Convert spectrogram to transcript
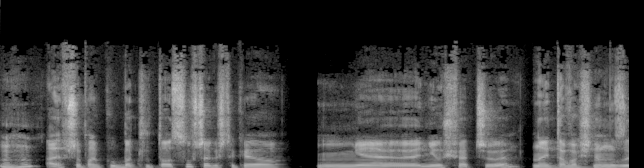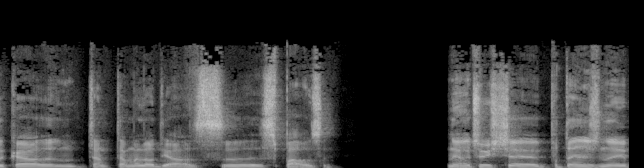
mhm. ale w przypadku Battletoadsów czegoś takiego nie, nie uświadczyłem. No i ta właśnie muzyka, ta, ta melodia z, z pauzy. No i oczywiście potężny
